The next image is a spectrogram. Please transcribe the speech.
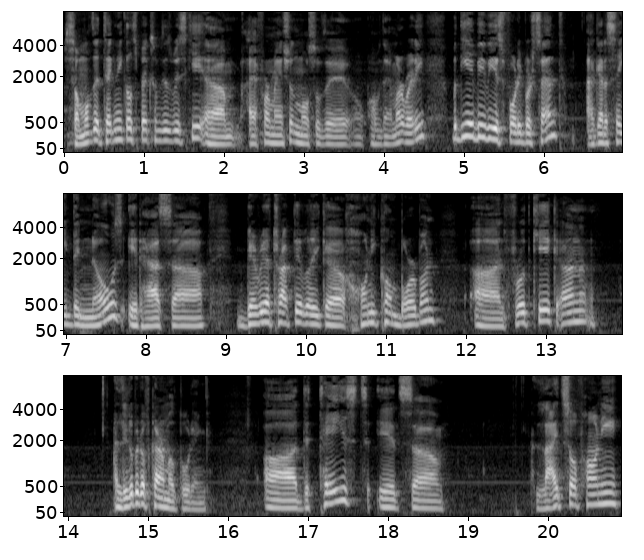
some of the technical specs of this whiskey, um, I aforementioned most of the of them already, but the ABV is forty percent. I gotta say the nose it has a very attractive like a honeycomb bourbon and fruit cake and a little bit of caramel pudding. Uh, the taste it's uh, lights of honey,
